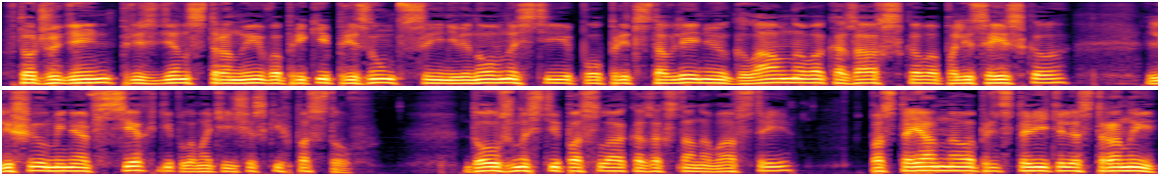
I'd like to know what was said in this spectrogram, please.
В тот же день президент страны, вопреки презумпции невиновности по представлению главного казахского полицейского, лишил меня всех дипломатических постов: должности посла Казахстана в Австрии, постоянного представителя страны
